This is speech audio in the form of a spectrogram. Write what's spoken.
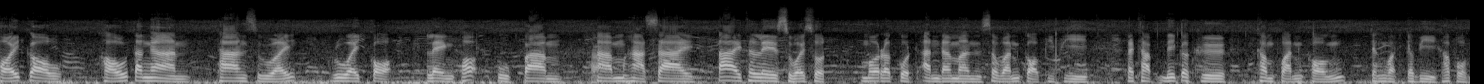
หอยเก่า เขาตะงาน ทานสวย รวยเกาะ แหล่งเพาะปลูกปาล์มครับหามหาดทราย ใต้ทะเลสวยสด มรกตอันดามัน สวรรค์เกาะพีพีนะครับ นี่ก็คือคำฝันของจังหวัดกระบี่ครับผม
